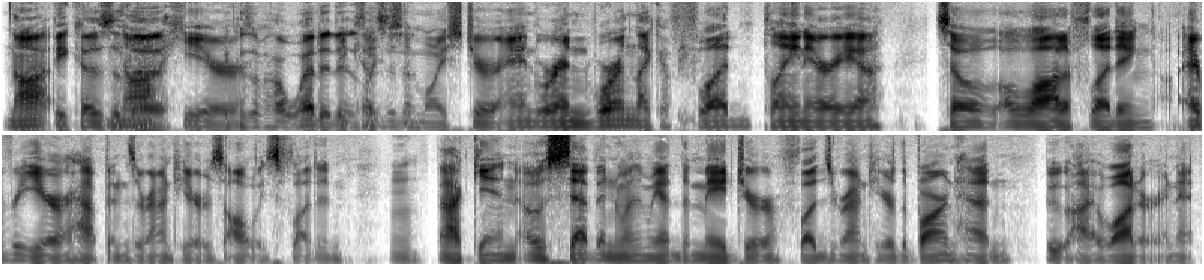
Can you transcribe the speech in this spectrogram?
Not because of not the here because of how wet it is. because like of the you moisture and we're in we're in like a flood plain area so a lot of flooding every year happens around here is always flooded Hmm. back in 07 when we had the major floods around here the barn had boot high water in it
